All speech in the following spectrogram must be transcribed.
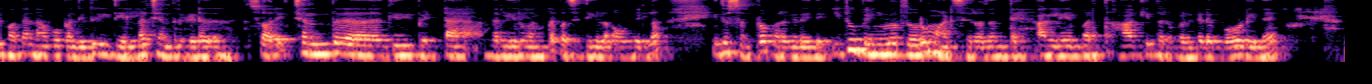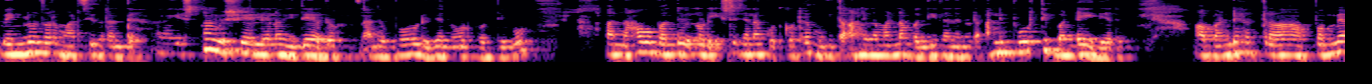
ಇವಾಗ ನಾವು ಬಂದಿದ್ದು ಇದೆಲ್ಲ ಚಂದ್ರಗಿಡ ಸಾರಿ ಚಂದ್ರಗಿರಿ ಬೆಟ್ಟದಲ್ಲಿರುವಂಥ ಬಸದಿಗಳು. ಅವೆಲ್ಲ ಇದು ಸ್ವಲ್ಪ ಹೊರಗಡೆ ಇದೆ. ಇದು ಬೆಂಗಳೂರದವರು ಮಾಡಿಸಿರೋದಂತೆ. ಅಲ್ಲಿ ಬರ್ತ್ ಹಾಕಿದ್ದಾರೆ, ಒಳಗಡೆ ಬೋರ್ಡ್ ಇದೆ. ಬೆಂಗಳೂರದವ್ರು ಮಾಡಿಸಿದಾರಂತೆ. ಎಷ್ಟೋ ವಿಷಯಲ್ಲೇನೋ ಇದೆ ಅದು. ಅದು ಬೋರ್ಡ್ ಇದೆ, ನೋಡ್ಬೋದು ನೀವು. ನಾವು ಬಂದು ನೋಡಿ ಇಷ್ಟು ಜನ ಕೂತ್ಕೊಂಡ್ರೆ ಮುಗೀತು. ಅಲ್ಲಿ ನಮ್ಮ ಅಣ್ಣ ಬಗ್ಗಿದ್ದಾನೆ ನೋಡಿ. ಅಲ್ಲಿ ಪೂರ್ತಿ ಬಂಡೆ ಇದೆ ಅದು. ಆ ಬಂಡೆ ಹತ್ರ ಪಮ್ಮೆ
